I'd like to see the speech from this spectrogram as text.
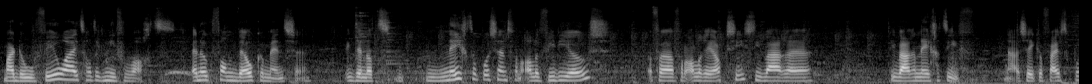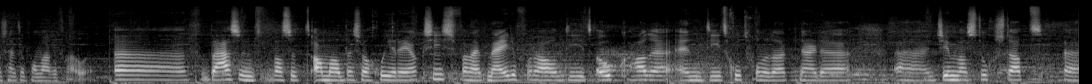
Maar de hoeveelheid had ik niet verwacht. En ook van welke mensen. Ik denk dat 90% van alle video's, of uh, van alle reacties, die waren, die waren negatief. Nou, zeker 50% ervan waren vrouwen. Uh, verbazend was het allemaal best wel goede reacties. Vanuit meiden vooral, die het ook hadden en die het goed vonden dat ik naar de uh, gym was toegestapt. Uh,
